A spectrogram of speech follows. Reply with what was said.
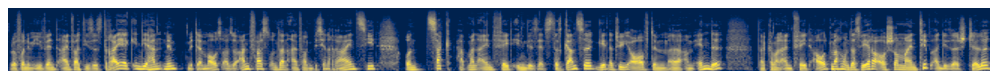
oder von dem Event einfach dieses Dreieck in die Hand nimmt, mit der Maus also anfasst und dann einfach ein bisschen reinzieht und zack hat man einen Fade-In gesetzt. Das Ganze geht natürlich auch auf dem, äh, am Ende. Da kann man einen Fade-Out machen und das wäre auch schon mein Tipp an dieser Stelle.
